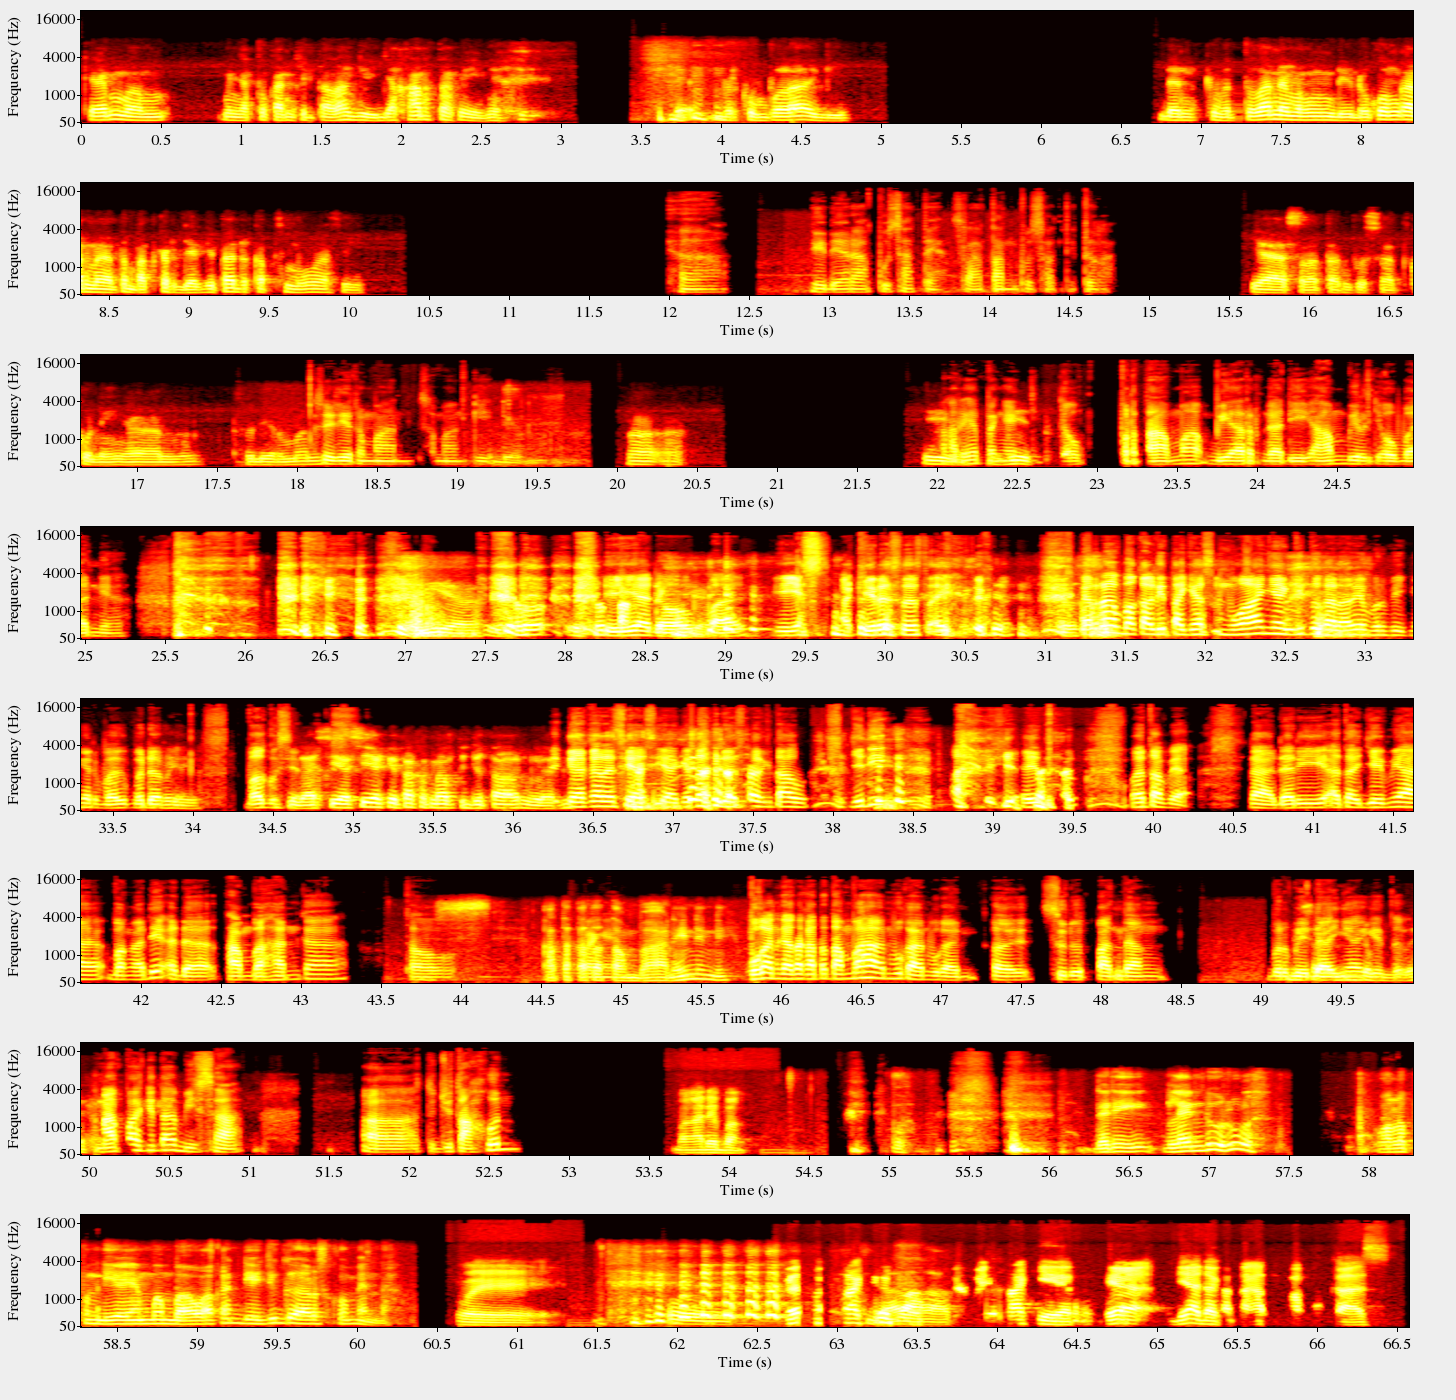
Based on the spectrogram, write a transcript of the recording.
kayak mem- menyatukan kita lagi di Jakarta kayaknya Kayak berkumpul lagi dan kebetulan emang didukung karena tempat kerja kita dekat semua sih ya di daerah pusat ya, selatan pusat itulah. ya selatan pusat kuningan Sudirman Sudirman, Semanggi. Dia. Heeh. Iya, Arya pengen gitu. jawab pertama biar nggak diambil jawabannya. iya itu itu iya dong, ya. Pak. Yes, akhirnya selesai itu. Terus- Karena bakal ditanya semuanya gitu kan Arya berpikir benar ya. Iya. Bagus ya. Nggak sia-sia kita kenal tujuh tahun lah Gak akan sia-sia kita udah saling tahu. Jadi ya itu mantap ya. Nah dari atau Jamie Bang Ade ada tambahan kah atau Kata-kata tambahan ini nih. bukan kata-kata tambahan bukan bukan Eh, sudut pandang berbedanya gitu. boleh. Kenapa kita bisa eh, tujuh tahun? Bang Ade bang. Dari Glenn dulu lah. Walaupun dia yang membawakan, dia juga harus komen lah. Weh. Terakhir. Terakhir. Dia dia ada kata-kata pamungkas.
